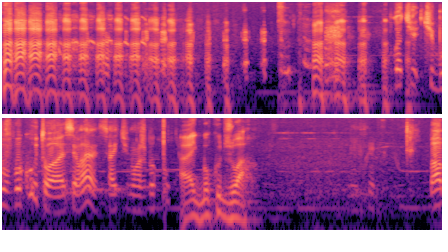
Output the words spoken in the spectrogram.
Pourquoi tu, tu bouffes beaucoup toi? C'est vrai, c'est vrai que tu manges beaucoup. Avec beaucoup de joie. Bon,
